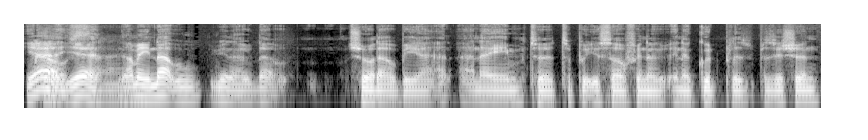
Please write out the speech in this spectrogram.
Yeah, Close, yeah. uh, I mean, that you know that sure that would be a, an aim to to put yourself in a in a good pos- position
